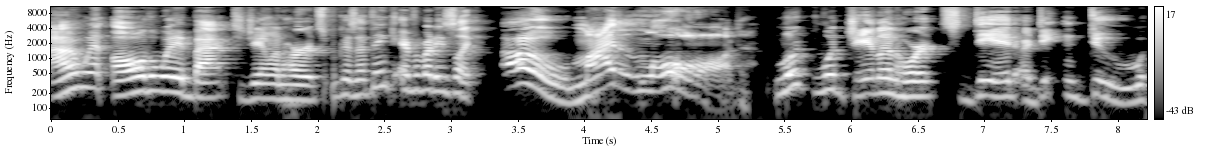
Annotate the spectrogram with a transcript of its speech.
I went all the way back to Jalen Hurts because I think everybody's like, oh my lord, look what Jalen Hurts did or didn't do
